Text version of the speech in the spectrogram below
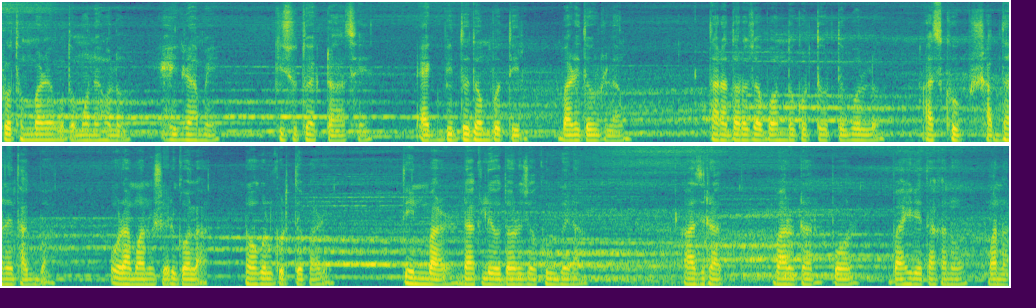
প্রথমবারের মতো মনে হলো, এই গ্রামে কিছু তো একটা আছে। এক বৃদ্ধ দম্পতির বাড়িতে উঠলাম। তারা দরজা বন্ধ করতে করতে বলল, আজ খুব সাবধানে থাকবা। ওরা মানুষের গলা নকল করতে পারে। তিনবার ডাকলেও দরজা খুলবে না। আজ রাত বারোটার পর বাইরে তাকানো মানা।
